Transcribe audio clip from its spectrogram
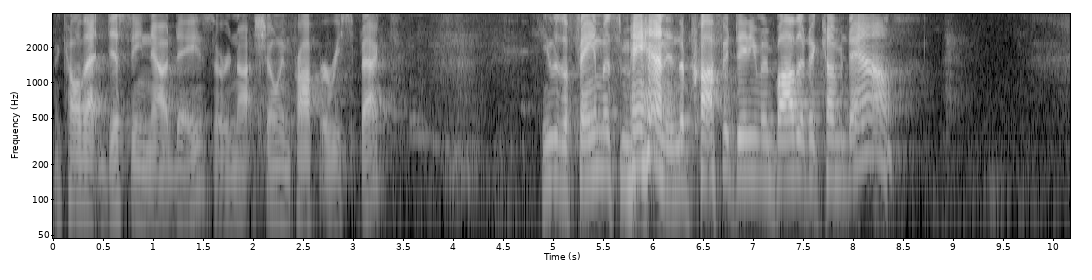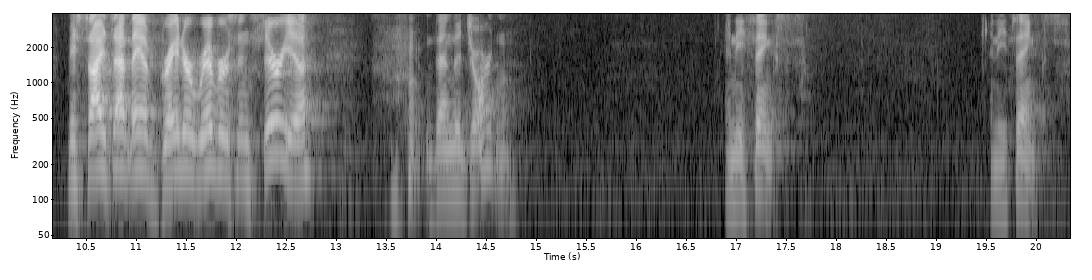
We call that dissing nowadays or not showing proper respect. He was a famous man, and the prophet didn't even bother to come down. Besides that, they have greater rivers in Syria than the Jordan. And he thinks, and he thinks,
